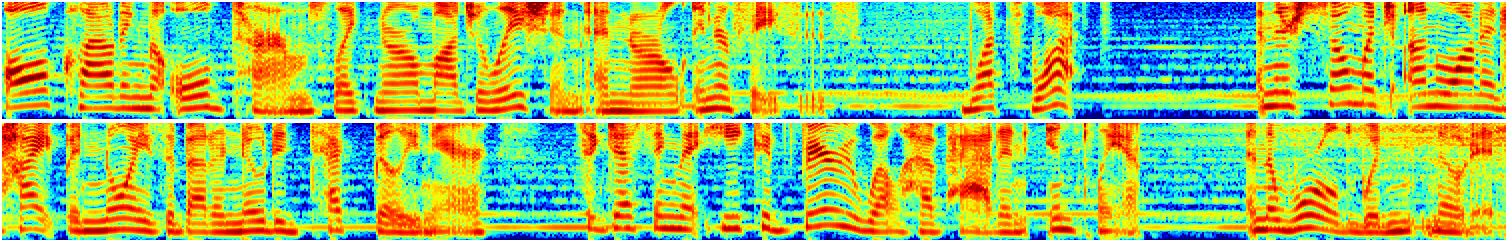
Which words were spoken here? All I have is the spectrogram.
all clouding the old terms like neuromodulation and neural interfaces. What's what? And there's so much unwanted hype and noise about a noted tech billionaire, suggesting that he could very well have had an implant and the world wouldn't notice.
